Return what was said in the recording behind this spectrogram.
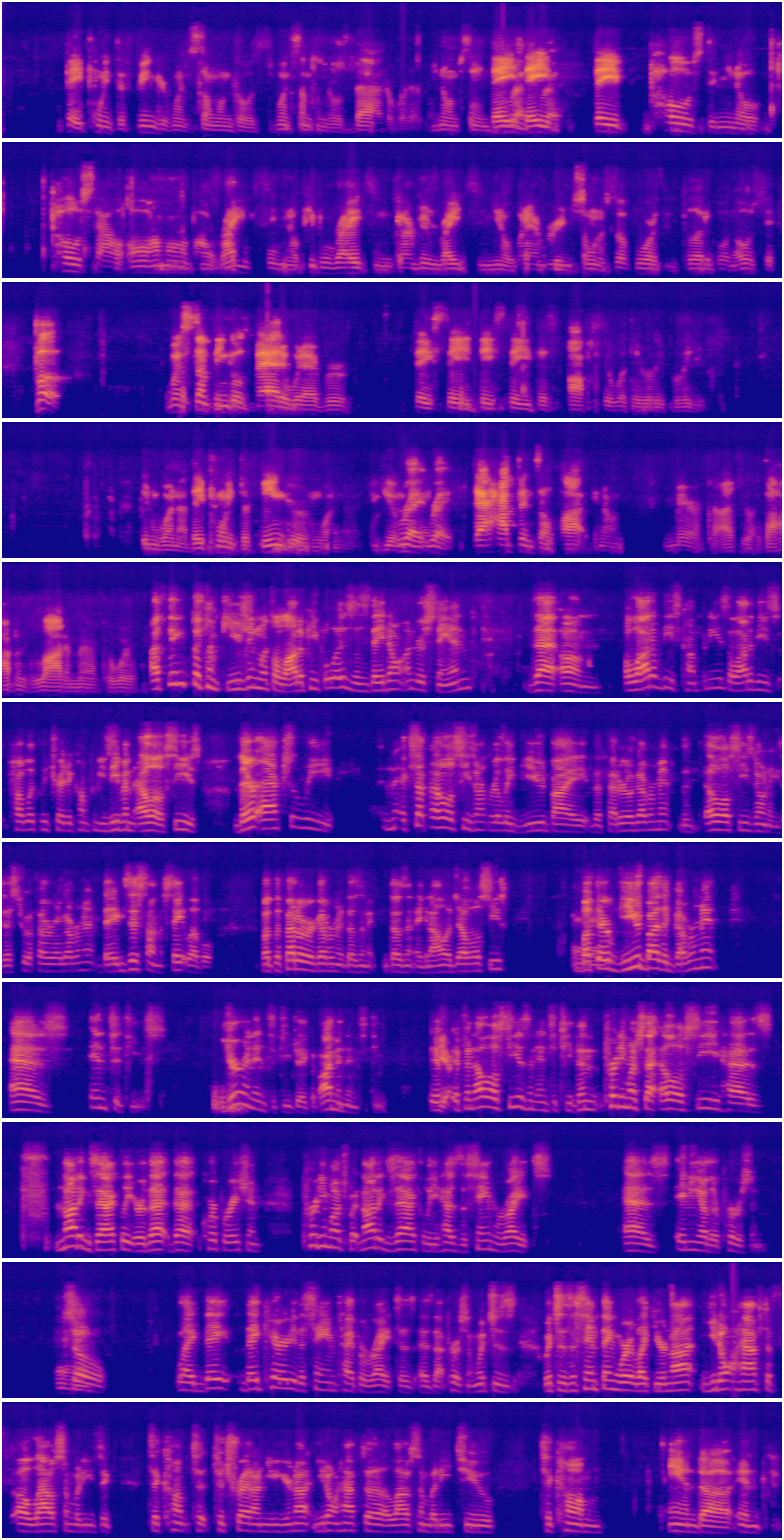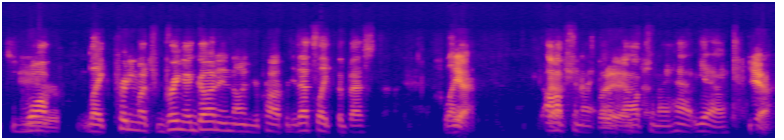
they point the finger when someone goes when something goes bad or whatever. You know what I'm saying? They right, they right. they post and you know post out oh i'm all about rights and you know people rights and government rights and you know whatever and so on and so forth and political and all this shit but when something goes bad or whatever they say they say this opposite of what they really believe and whatnot they point the finger and whatnot you right saying? right that happens a lot you know america i feel like that happens a lot in america where I think the confusion with a lot of people is is they don't understand that um a lot of these companies, a lot of these publicly traded companies, even LLCs, they're actually except LLCs aren't really viewed by the federal government. The LLCs don't exist to a federal government. They exist on the state level, but the federal government doesn't doesn't acknowledge LLCs. But they're viewed by the government as entities. You're an entity, Jacob. I'm an entity. If, Yeah. if an LLC is an entity, then pretty much that LLC has pr- not exactly, or that that corporation, pretty much, but not exactly, has the same rights as any other person. Mhm. So, like they they carry the same type of rights as, as that person, which is which is the same thing where like you're not you don't have to allow somebody to to come to, to tread on you. You're not you don't have to allow somebody to to come and uh and walk like pretty much bring a gun in on your property. That's like the best like yeah option I what it like, is. option I have. Yeah. Yeah,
